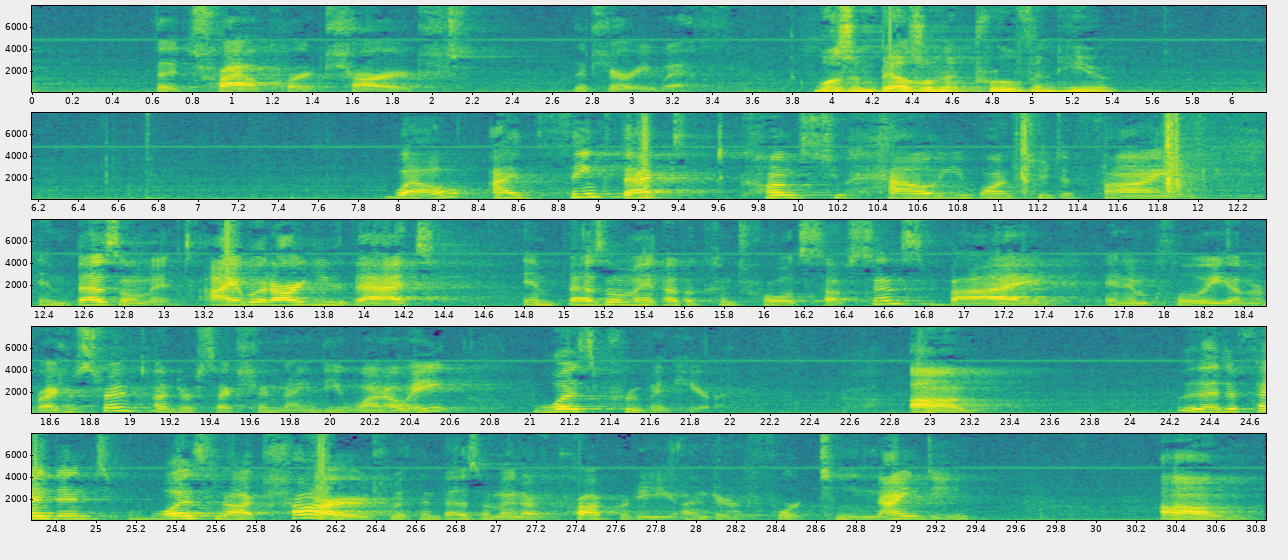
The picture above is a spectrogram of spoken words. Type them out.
the trial court charged the jury with. Was embezzlement proven here? Well, I think that comes to how you want to define embezzlement. I would argue that embezzlement of a controlled substance by an employee of a registrant under Section 9108 was proven here. Um, the defendant was not charged with embezzlement of property under 1490. Um,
